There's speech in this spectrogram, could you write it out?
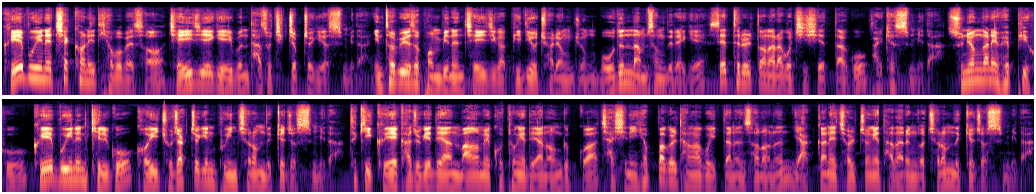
그의 부인의 체커닛 협업에서 제이지의 개입은 다소 직접적이었습니다. 인터뷰에서 범비는 제이지가 비디오 촬영 중 모든 남성들에게 세트를 떠나라고 지시했다고 밝혔습니다. 수년간의 회피 후 그의 부인은 길고 거의 조작적인 부인처럼 느껴졌습니다. 특히 그의 가족에 대한 마음의 고통에 대한 언급과 자신이 협박을 당하고 있다는 선언은 약간의 절정에 다다른 것처럼 느껴졌습니다.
